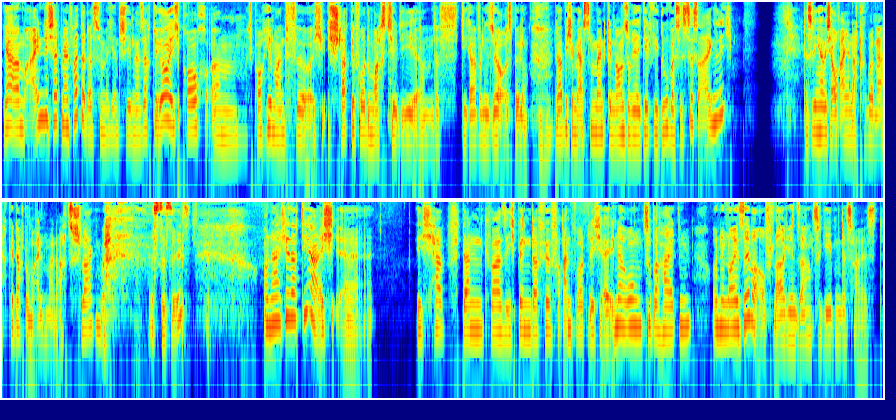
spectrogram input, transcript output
Ja, ähm, eigentlich hat mein Vater das für mich entschieden. Er sagte, ja, ich brauche ähm, ich brauch jemand für, ich, ich schlag dir vor, du machst hier die, ähm, das, die Galvaniseurausbildung. Da habe ich im ersten Moment genauso reagiert wie du. Was ist das eigentlich? Deswegen habe ich auch eine Nacht drüber nachgedacht, um einmal nachzuschlagen, was das ist. Und da habe ich gesagt, ja, ich, äh, ich habe dann quasi, ich bin dafür verantwortlich, Erinnerungen zu behalten und eine neue Silberauflage in Sachen zu geben. Das heißt,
